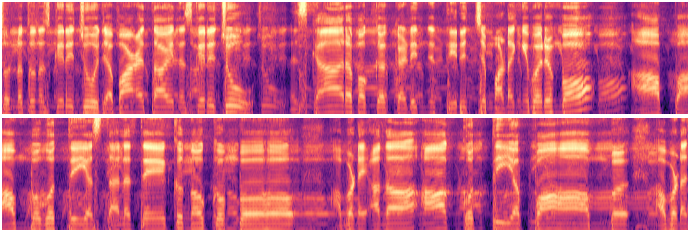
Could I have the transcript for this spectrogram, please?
സുന്നത്ത് നിസ്കരിച്ചു ജമാഅത്തായി നിസ്കരിച്ചു. നിസ്കാരമൊക്കെ കഴിഞ്ഞ് തിരിച്ച് മടങ്ങി വരുമ്പോ ആ പാമ്പ് കൊത്തിയ സ്ഥലത്തേക്ക് നോക്കുമ്പോ അവിടെ അതാ ആ കൊത്തിയ പാമ്പ് അവിടെ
